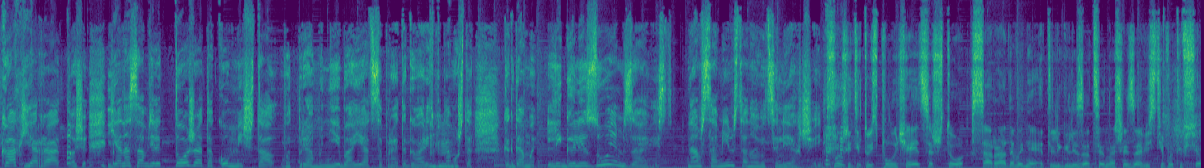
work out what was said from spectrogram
как я рад. Ну, Вообще, я на самом деле тоже о таком мечтал. Вот прям не бояться про это говорить, потому что когда мы легализуем зависть, нам самим становится легче. Слушайте, то есть получается, что сорадование – это легализация нашей зависти. Вот и все.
